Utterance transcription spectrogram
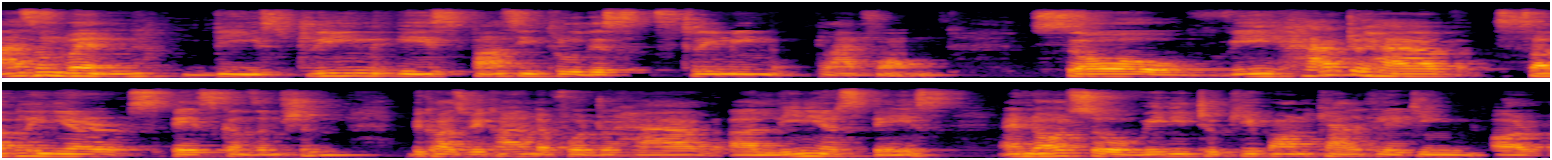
as and when the stream is passing through this streaming platform. So we have to have sublinear space consumption because we can't afford to have a linear space. And also we need to keep on calculating or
